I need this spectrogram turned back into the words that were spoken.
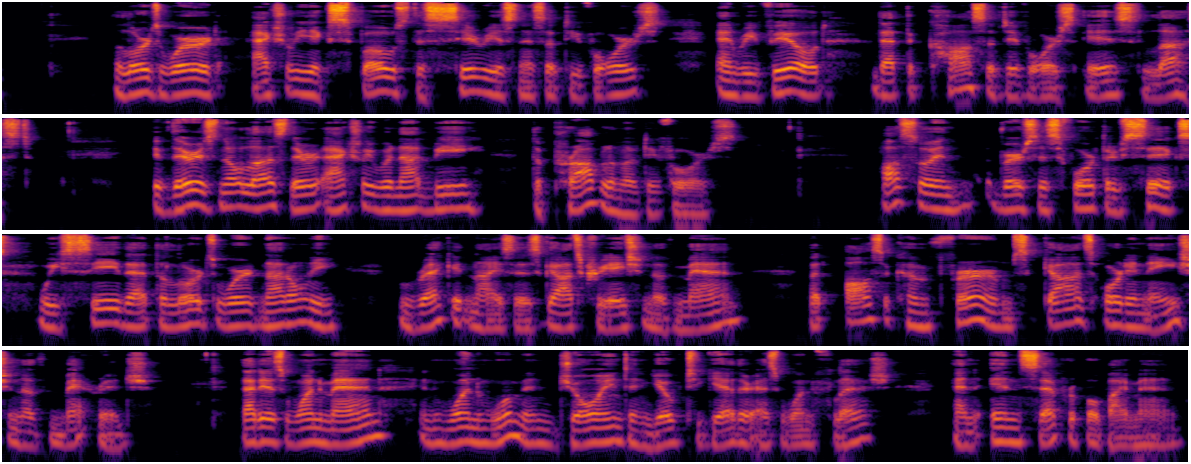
The Lord's word actually exposed the seriousness of divorce and revealed that the cause of divorce is lust. If there is no lust, there actually would not be the problem of divorce. Also in verses 4 through 6, we see that the Lord's word not only recognizes God's creation of man, but also confirms God's ordination of marriage. That is, one man and one woman joined and yoked together as one flesh and inseparable by man.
